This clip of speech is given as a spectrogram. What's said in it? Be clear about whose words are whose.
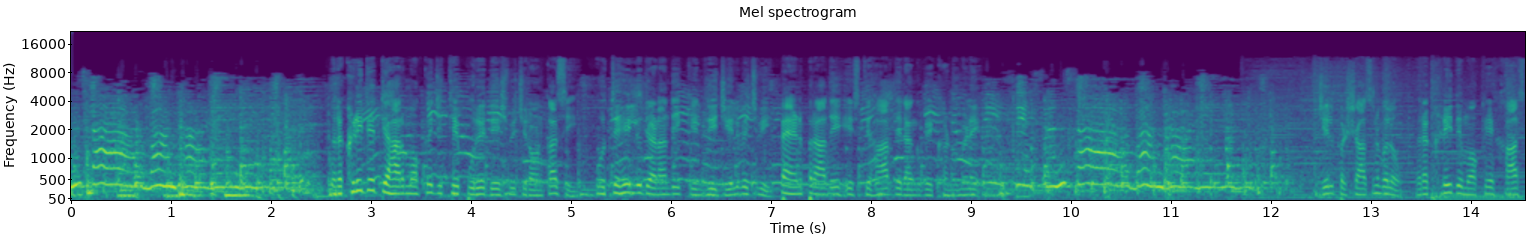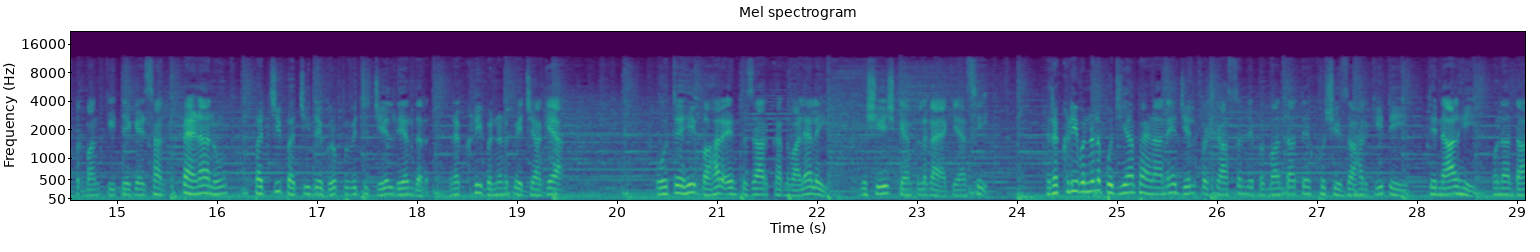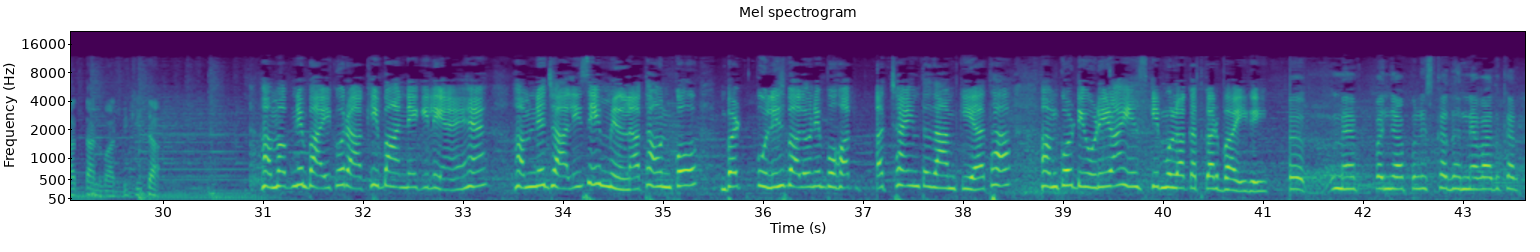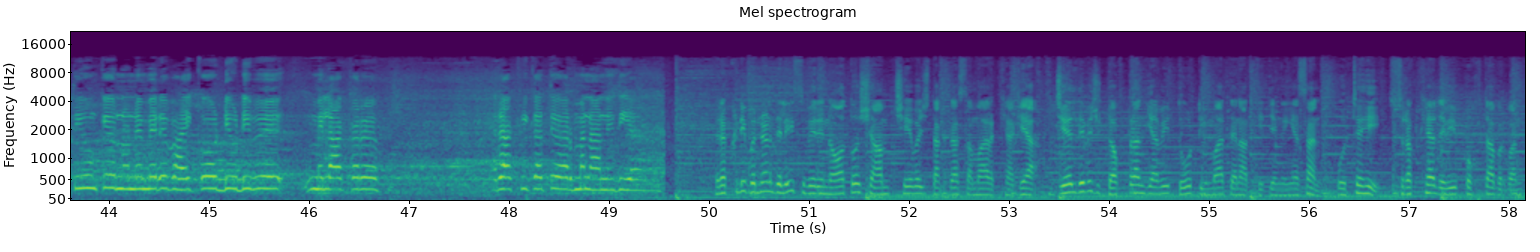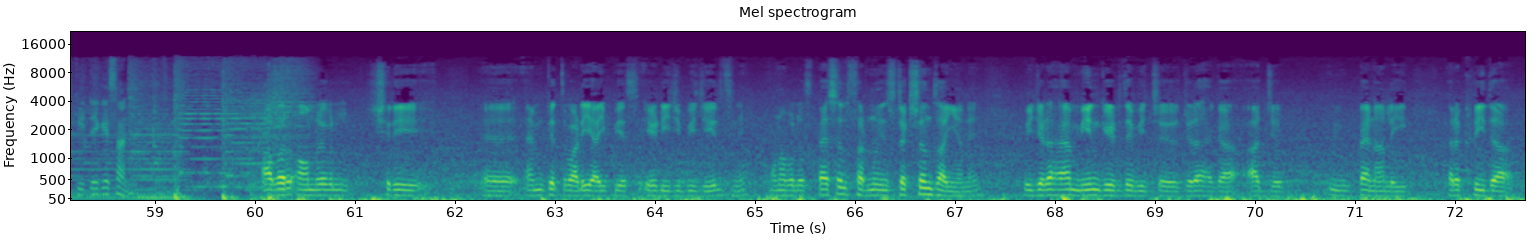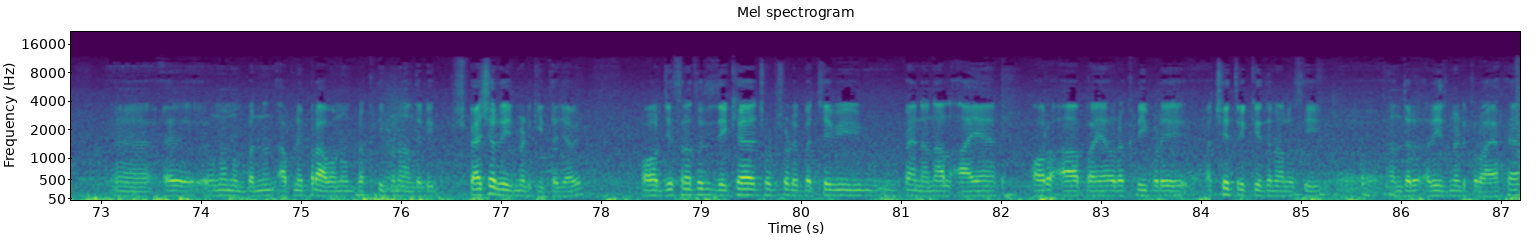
Speaker 1: ਸੰਸਾਰ ਰਖੜੀ ਦੇ ਤਿਹਾਰ ਮੌਕੇ ਜਿੱਥੇ ਪੂਰੇ ਦੇਸ਼ ਵਿੱਚ ਰੌਣਕਾਂ ਸੀ, ਉੱਥੇ ਹੀ ਲੁਧਿਆਣਾ ਦੀ ਕੇਂਦਰੀ ਜੇਲ੍ਹ ਵਿੱਚ ਵੀ ਭੈਣ ਭਰਾ ਦੇ ਇਸ ਤਿਹਾਰ ਦੇ ਰੰਗ ਵੇਖਣ ਨੂੰ ਮਿਲੇ। ਜੇਲ੍ਹ ਪ੍ਰਸ਼ਾਸਨ ਵੱਲੋਂ ਰਖੜੀ ਦੇ ਮੌਕੇ ਖਾਸ ਪ੍ਰਬੰਧ ਕੀਤੇ ਗਏ ਸਨ। ਭੈਣਾਂ ਨੂੰ 25-25 ਦੇ ਗਰੁੱਪ ਵਿੱਚ ਜੇਲ੍ਹ ਦੇ ਅੰਦਰ ਰਖੜੀ ਬੰਨਣ ਭੇਜਿਆ ਗਿਆ। ਉੱਥੇ ਹੀ ਬਾਹਰ ਇੰਤਜ਼ਾਰ ਕਰਨ ਵਾਲਿਆਂ ਲਈ ਵਿਸ਼ੇਸ਼ ਕੈਂਪ ਲਗਾਇਆ ਗਿਆ ਸੀ। ਰੱਖੜੀ ਬੰਨਣ ਪੁੱਜੀਆਂ ਭੈਣਾਂ ਨੇ ਜੇਲ੍ਹ ਪ੍ਰਸ਼ਾਸਨ ਦੇ ਪ੍ਰਬੰਧਾਂ ਤੇ ਖੁਸ਼ੀ ਜ਼ਾਹਰ ਕੀਤੀ ਤੇ ਨਾਲ ਹੀ ਉਹਨਾਂ ਦਾ ਧੰਨਵਾਦ ਵੀ ਕੀਤਾ
Speaker 2: हम अपने भाई को राखी बांधने के लिए आए हैं हमने जाली से ही मिलना था उनको बट पुलिस वालों ने बहुत अच्छा इंतजाम किया था हमको ड्यूटी राही इसकी मुलाकात करवाई गई
Speaker 3: मैं पंजाब पुलिस का धन्यवाद करती हूँ कि उन्होंने मेरे भाई को ड्यूटी में मिलाकर राखी का त्यौहार मनाने दिया है
Speaker 1: ਰੱਖੜੀ ਬੰਨਣ ਦੇ ਲਈ ਸਵੇਰੇ 9 ਤੋਂ ਸ਼ਾਮ 6 ਵਜੇ ਤੱਕ ਦਾ ਸਮਾਂ ਰੱਖਿਆ ਗਿਆ। ਜੇਲ੍ਹ ਦੇ ਵਿੱਚ ਡਾਕਟਰਾਂ ਦੀਆਂ ਵੀ ਦੋ ਟੀਮਾਂ ਤਾਇਨਾਤ ਕੀਤੀਆਂ ਗਈਆਂ ਸਨ। ਉੱਥੇ ਹੀ ਸੁਰੱਖਿਆ ਦੇ ਵੀ ਪੁਖਤਾ ਪ੍ਰਬੰਧ ਕੀਤੇ ਗਏ ਸਨ।
Speaker 4: Our honourable Shri M K Tiwari IPS ADGP jails ਨੇ। ਉਹਨਾਂ ਵੱਲੋਂ ਸਪੈਸ਼ਲ ਸਾਨੂੰ ਇਨਸਟਰਕਸ਼ਨਸ ਆਈਆਂ ਨੇ ਵੀ ਜਿਹੜਾ ਹੈ ਮੇਨ ਗੇਟ ਦੇ ਵਿੱਚ ਜਿਹੜਾ ਹੈਗਾ ਅੱਜ ਭੈਣਾਂ ਲਈ ਰੱਖੜੀ ਦਾ ਉਹਨਾਂ ਨੂੰ ਬੰਨਣ ਆਪਣੇ ਭਰਾਵਾਂ ਨੂੰ ਰੱਖੜੀ ਬਣਾਉਣ ਦੇ ਲਈ ਸਪੈਸ਼ਲ ਅਰੇਂਜਮੈਂਟ ਕੀਤਾ ਜਾਵੇ। ਔਰ ਜਿਸ ਤਰ੍ਹਾਂ ਤੁਸੀਂ ਦੇਖਿਆ ਛੋਟੇ ਛੋਟੇ ਬੱਚੇ ਵੀ ਭੈਣਾਂ ਨਾਲ ਆਏ ਆ ਔਰ ਆਪ ਆਏ ਔਰ ਰੱਖੜੀ ਬੜੇ ਅੱਛੇ ਤਰੀਕੇ ਦੇ ਨਾਲ ਅਸੀਂ ਅੰਦਰ ਅਰੇਂਜਮੈਂਟ ਕਰਵਾਇਆ ਹੋਇਆ।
